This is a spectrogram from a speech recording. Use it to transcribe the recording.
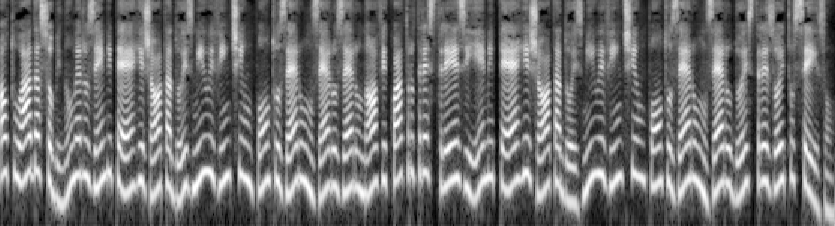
autuadas sob números MPRJ 2021.01009433 e MPRJ 2021.01023861.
